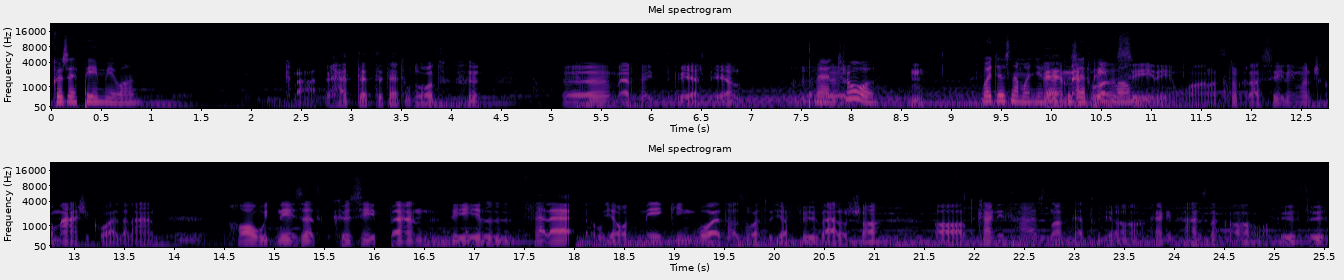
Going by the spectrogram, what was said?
közepén mi van? Kráter. Hát te, te, te tudod, Ö, mert te itt éltél. Ö, Metról? hm? Vagy az nem annyira a Nem, közepén metról az a van? szélén van, az tökre a szélén van, csak a másik oldalán. Ha úgy nézed, középen, dél fele, ugye ott Making volt, az volt ugye a fővárosa a Kanith háznak, tehát ugye a Kanith háznak a, a fő-fő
